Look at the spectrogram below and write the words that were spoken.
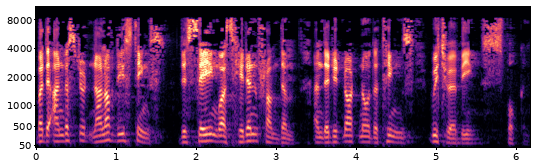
But they understood none of these things. This saying was hidden from them and they did not know the things which were being spoken.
